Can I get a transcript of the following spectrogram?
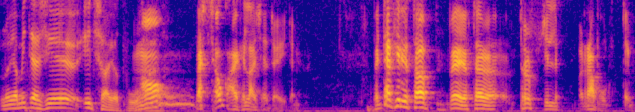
No ja mitä sie itse aiot puhua? No, tässä on kaikenlaisia töitä. Pitää kirjoittaa pääjohtaja Trussille raportti.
